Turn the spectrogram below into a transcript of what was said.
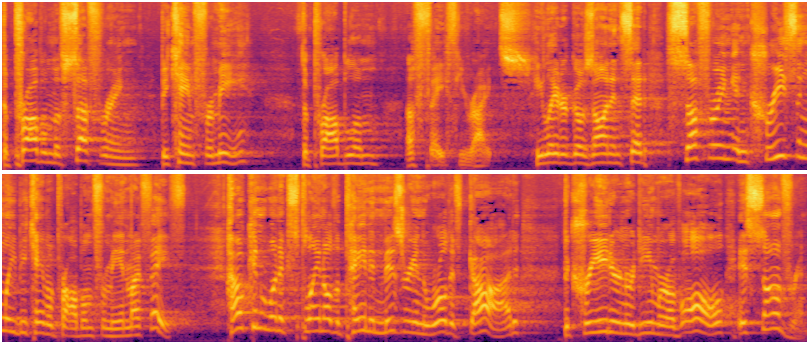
The problem of suffering became for me the problem of faith, he writes. He later goes on and said, Suffering increasingly became a problem for me in my faith. How can one explain all the pain and misery in the world if God, the creator and redeemer of all, is sovereign?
